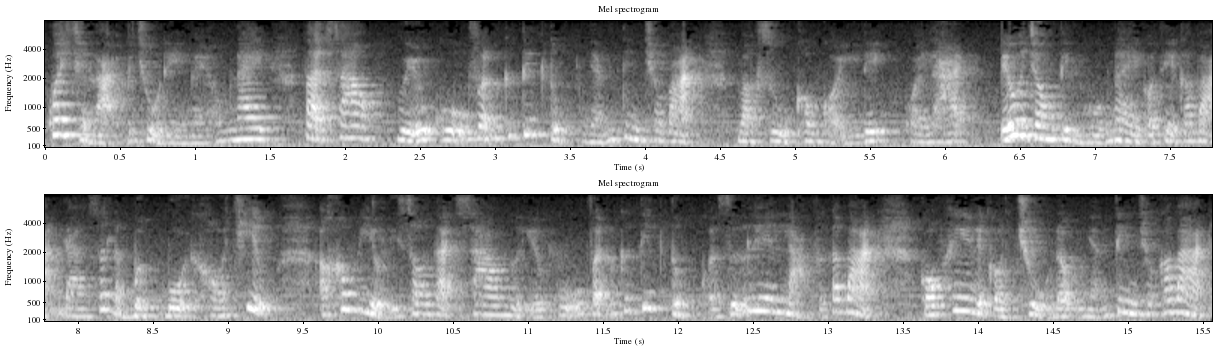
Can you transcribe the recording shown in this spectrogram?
Quay trở lại với chủ đề ngày hôm nay, tại sao người yêu cũ vẫn cứ tiếp tục nhắn tin cho bạn mặc dù không có ý định quay lại? Nếu ở trong tình huống này có thể các bạn đang rất là bực bội khó chịu à, không hiểu lý do tại sao người yêu cũ vẫn cứ tiếp tục à, giữ liên lạc với các bạn. Có khi lại còn chủ động nhắn tin cho các bạn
